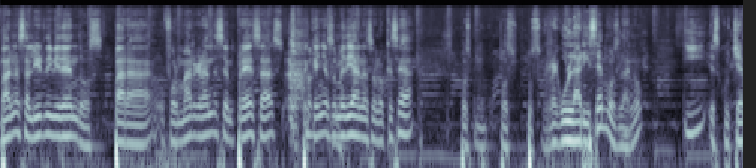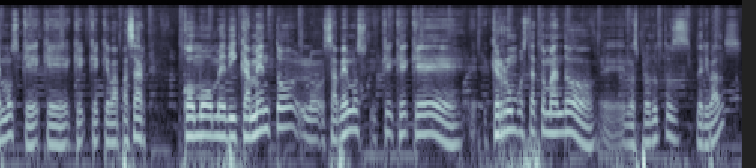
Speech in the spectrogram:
van a salir dividendos para formar grandes empresas, pequeñas o medianas o lo que sea, pues, pues, pues regularicémosla, ¿no? Y escuchemos qué, qué- qué- qué- va a pasar. Como medicamento, lo sabemos qué, qué- rumbo está tomando eh, los productos derivados.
